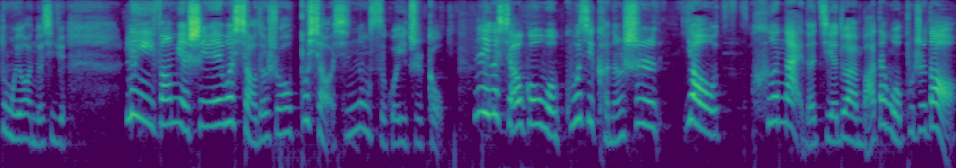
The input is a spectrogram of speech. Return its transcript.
动物有很多细菌。另一方面是因为我小的时候不小心弄死过一只狗，那个小狗我估计可能是要喝奶的阶段吧，但我不知道。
